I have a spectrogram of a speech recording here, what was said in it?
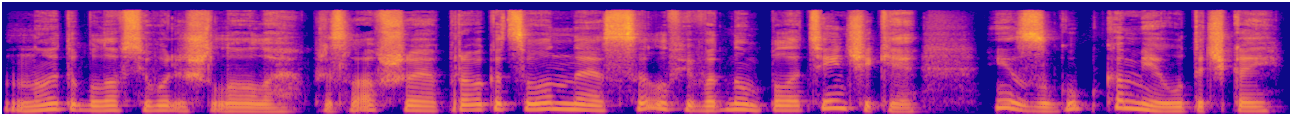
но это была всего лишь Лола, приславшая провокационное селфи в одном полотенчике и с губками и уточкой.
